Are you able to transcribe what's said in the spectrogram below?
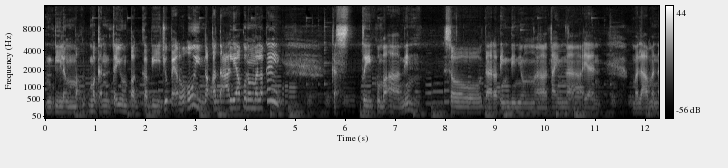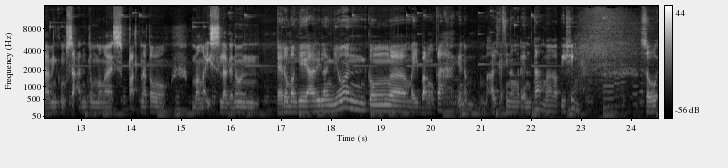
Hindi lang mag- maganda yung pagka-video pero oy, nakadali ako ng malaki kastoy ko maamin. So, darating din yung ah, time na, ayan, malaman namin kung saan tong mga spot na to, mga isla, ganun. Pero mangyayari lang yun kung ah, may bangka. Yun, mahal kasi ng renta, mga fishing. So,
